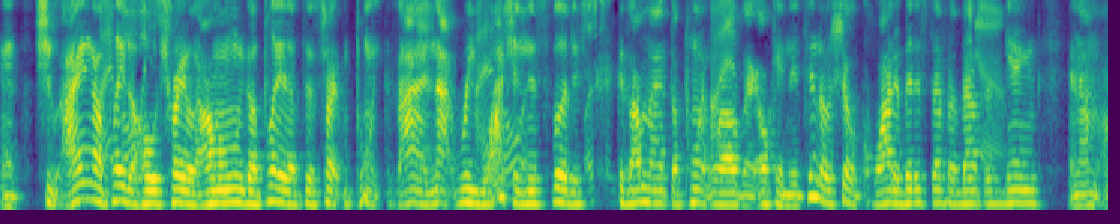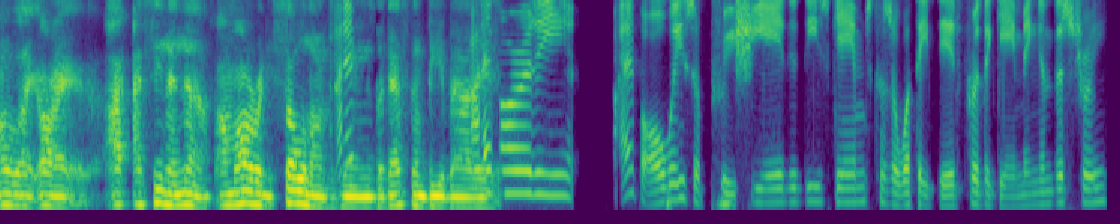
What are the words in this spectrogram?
And shoot, I ain't gonna I've play the whole always, trailer. I'm only gonna play it up to a certain point because I am not rewatching always, this footage listen, because I'm at the point where I was I've, like, okay, Nintendo showed quite a bit of stuff about this yeah, game, and I'm, I was like, all right, I, I seen enough. I'm already sold on the I've game, but that's gonna be about it. I've it. already I've always appreciated these games because of what they did for the gaming industry,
